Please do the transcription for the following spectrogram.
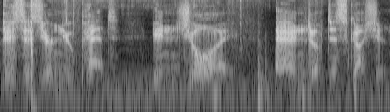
This is your new pet. Enjoy. End of discussion.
